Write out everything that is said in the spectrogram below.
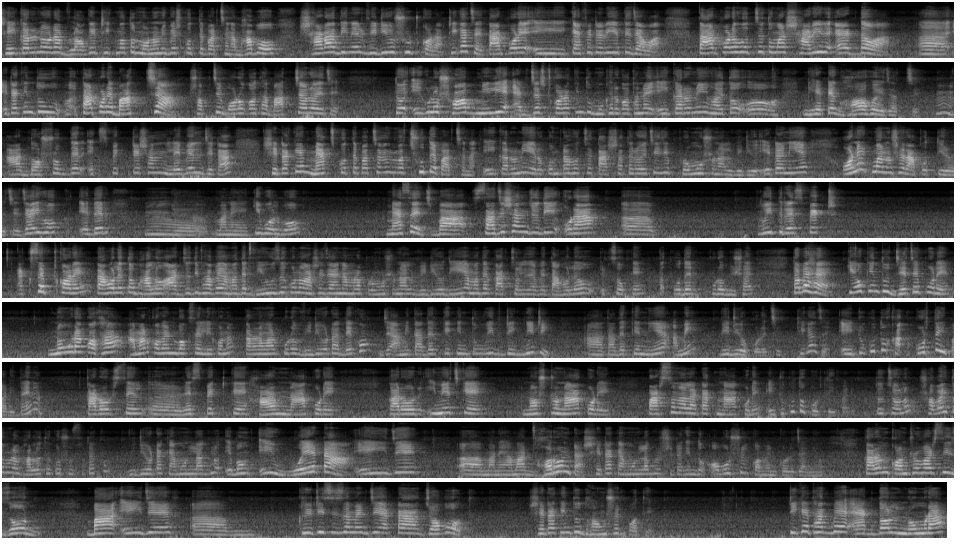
সেই কারণে ওরা ব্লগে ঠিক মতন মনোনিবেশ করতে পারছে না। ভাবো, সারা দিনের ভিডিও শ্যুট করা, ঠিক আছে? তারপরে এই ক্যাফেটারিয়াতে যাওয়া, তারপরে হচ্ছে তোমার শাড়ির অ্যাড দেওয়া এটা কিন্তু, তারপরে বাচ্চা, সবচেয়ে বড় কথা, বাচ্চা রয়েছে। তো এগুলো সব মিলিয়ে অ্যাডজাস্ট করা কিন্তু মুখের কথা নয়। এই কারণেই হয়তো ও ঘেটে ঘ হয়ে যাচ্ছে। হুম? আর দর্শকদের এক্সপেকটেশন লেভেল যেটা, সেটাকে ম্যাচ করতে পারছে না বা ছুতে পারছে না। এই কারণেই এরকমটা হচ্ছে। তার সাথে রয়েছে যে প্রমোশনাল ভিডিও এটা নিয়ে অনেক মানুষের আপত্তি রয়েছে। যাই হোক, এদের মানে কি বলব মেসেজ বা সাজেশন যদি ওরা উইথ রেসপেক্ট অ্যাকসেপ্ট করে, তাহলে তো ভালো। আর যদি ভাবে আমাদের ভিউজে কোনো আসে যায় না, আমরা প্রমোশনাল ভিডিও দিয়েই আমাদের কাজ চলে যাবে, তাহলেও ইটস ওকে ওদের পুরো বিষয়। তবে হ্যাঁ কেউ কিন্তু যেচে পড়ে নোংরা কথা আমার কমেন্ট বক্সে লিখো না, কারণ আমার পুরো ভিডিওটা দেখো যে আমি তাদেরকে কিন্তু উইথ ডিগনিটি তাদেরকে নিয়ে আমি ভিডিও করেছি, ঠিক আছে? এইটুকু তো করতেই পারি, তাই না? কারোর সেল রেসপেক্টকে হার্ম না করে, কারোর ইমেজকে নষ্ট না করে পার্সোনাল অ্যাটাক না করে এইটুকু তো করতেই পারি। তো চলো, সবাই তোমরা ভালো থেকো, সুস্থ থেকো। ভিডিওটা কেমন লাগল এবং এই ওয়েটা, এই যে মানে আমার ধরনটা সেটা কেমন লাগল সেটা কিন্তু অবশ্যই কমেন্ট করে জানিও। কারণ কন্ট্রোভার্সি জোন বা এই যে ক্রিটিসিজমের যে একটা জগৎ, সেটা কিন্তু ধ্বংসের পথে। টিকে থাকবে একদল নোংরা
